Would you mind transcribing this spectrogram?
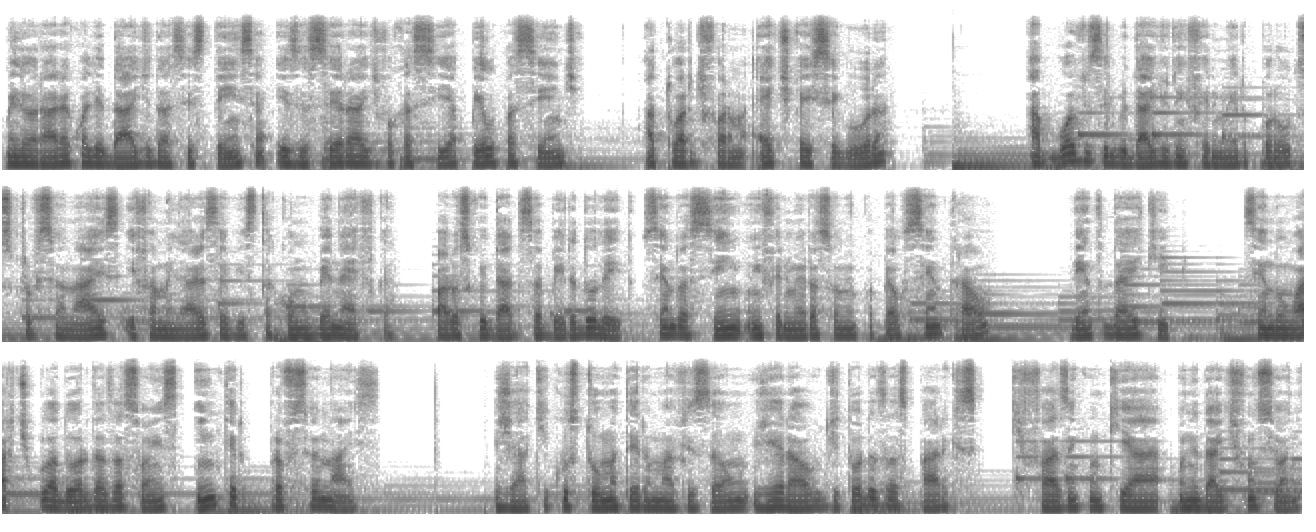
melhorar a qualidade da assistência, exercer a advocacia pelo paciente, atuar de forma ética e segura. A boa visibilidade do enfermeiro por outros profissionais e familiares é vista como benéfica, para os cuidados à beira do leito. Sendo assim, o enfermeiro assume um papel central dentro da equipe, sendo um articulador das ações interprofissionais, já que costuma ter uma visão geral de todas as partes que fazem com que a unidade funcione.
